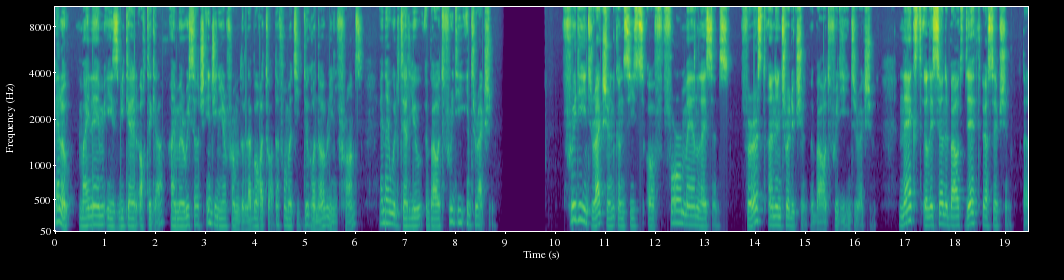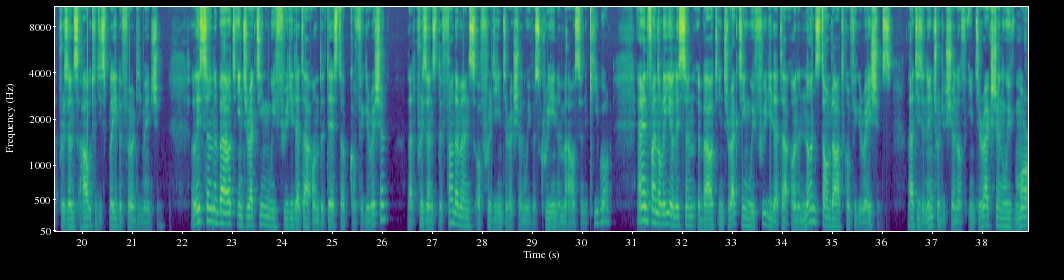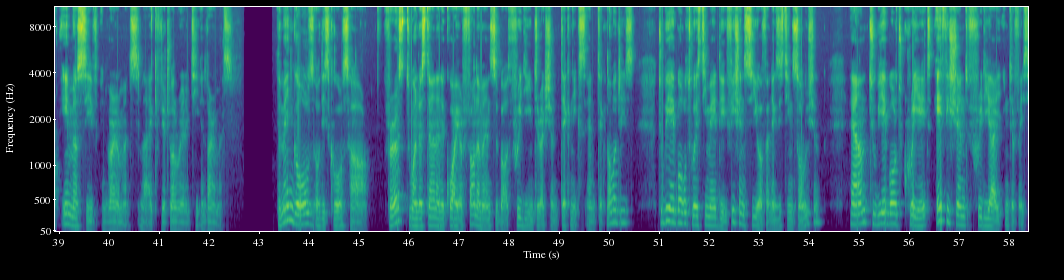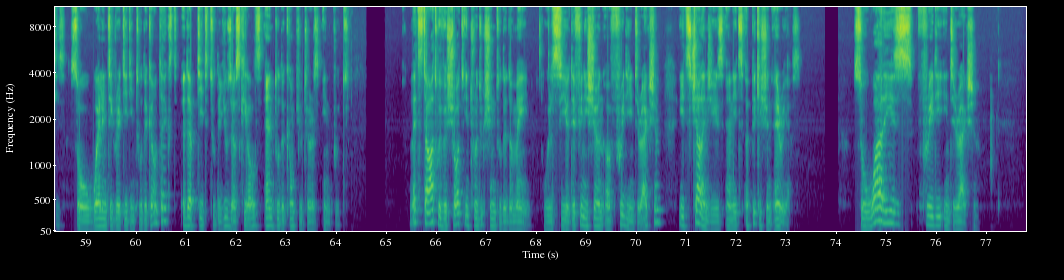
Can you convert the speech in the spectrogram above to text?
Hello, my name is Michael Ortega. I'm a research engineer from the Laboratoire d'Informatique de Grenoble in France, and I will tell you about 3D interaction. 3D interaction consists of four main lessons. First, an introduction about 3D interaction. Next, a lesson about depth perception that presents how to display the third dimension. A lesson about interacting with 3D data on the desktop configuration that presents the fundamentals of 3D interaction with a screen, a mouse and a keyboard. And finally, a lesson about interacting with 3D data on non-standard configurations. That is an introduction of interaction with more immersive environments, like virtual reality environments. The main goals of this course are First, to understand and acquire fundamentals about 3D interaction techniques and technologies, to be able to estimate the efficiency of an existing solution, and to be able to create efficient 3DI interfaces, so well integrated into the context, adapted to the user skills and to the computer's input. Let's start with a short introduction to the domain. We'll see a definition of 3D interaction, its challenges and its application areas. So what is 3D interaction?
